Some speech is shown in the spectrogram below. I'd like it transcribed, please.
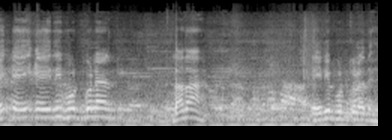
এই এই রিপোর্টগুলো দাদা, এই রিপোর্টগুলো দেখ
